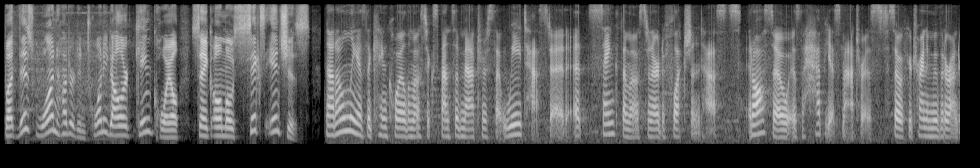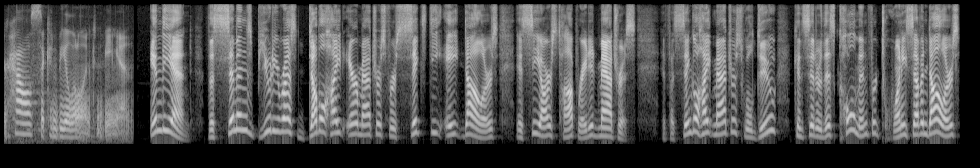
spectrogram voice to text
but this $120 King Coil sank almost six inches. Not only is the King Coil the most expensive mattress that we tested, it sank the most in our deflection tests. It also is the heaviest mattress, so if you're trying to move it around your house, it can be a little inconvenient. In the end, the Simmons Beautyrest Double Height Air Mattress for $68 is CR's top rated mattress. If a single height mattress will do, consider this Coleman for $27.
